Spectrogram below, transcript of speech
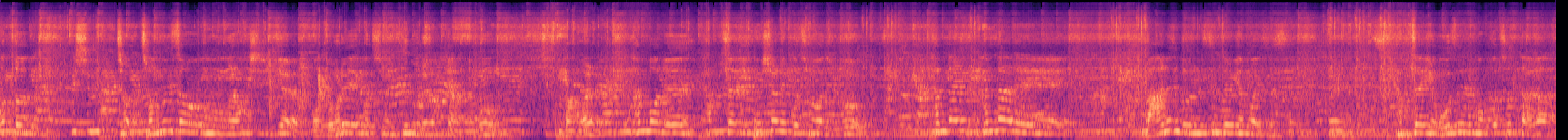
어떤 저, 전문성을 확실히 띄어요. 뭐 노래에 꽂히면 그 노래밖에 안 하고 막 한 번은 갑자기 패션에 꽂혀가지고 한 달 한 달에 많은 돈을 쓴 적이 한 번 있었어요. 네. 갑자기 옷에 한 번 꽂혔다가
